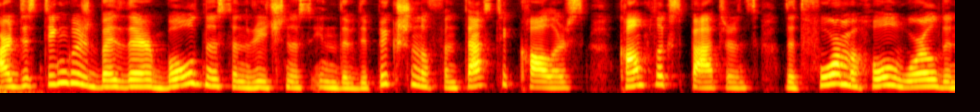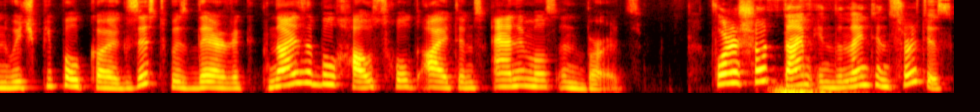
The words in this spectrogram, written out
are distinguished by their boldness and richness in the depiction of fantastic colors, complex patterns that form a whole world in which people coexist with their recognizable household items, animals, and birds. For a short time in the 1930s,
